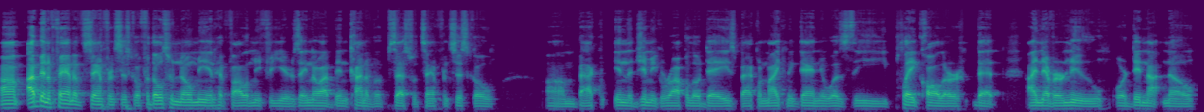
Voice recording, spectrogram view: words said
Um, I've been a fan of San Francisco. For those who know me and have followed me for years, they know I've been kind of obsessed with San Francisco. Um, back in the Jimmy Garoppolo days, back when Mike McDaniel was the play caller that I never knew or did not know.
